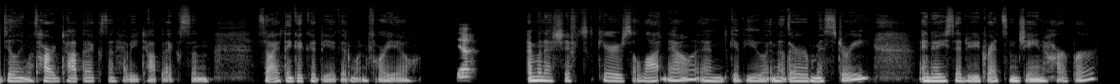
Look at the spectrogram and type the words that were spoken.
dealing with hard topics and heavy topics. And so I think it could be a good one for you. Yeah. I'm going to shift gears a lot now and give you another mystery. I know you said you'd read some Jane Harper.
